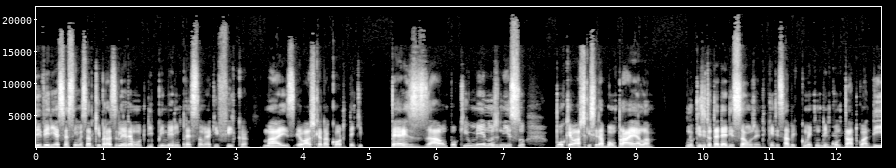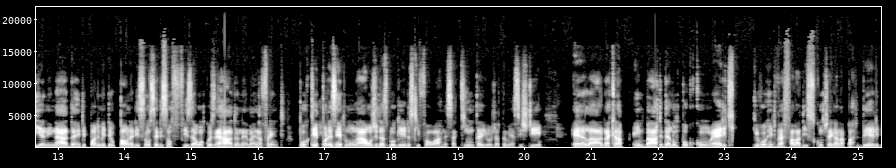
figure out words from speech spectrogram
deveria ser assim, mas sabe que brasileiro é muito de primeira impressão é a que fica. Mas eu acho que a Dakota tem que pesar um pouquinho menos nisso, porque eu acho que seria bom para ela no quesito até da edição, gente. Quem sabe, como a gente não tem uhum. contato com a Dia nem nada, a gente pode meter o pau na edição se a edição fizer alguma coisa errada, né? Mais na frente. Porque, por exemplo, no Lounge das Blogueiras, que foi ao ar nessa quinta, e eu já também assisti, ela, naquela embate dela um pouco com o Eric, que a gente vai falar disso quando chegar na parte dele,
